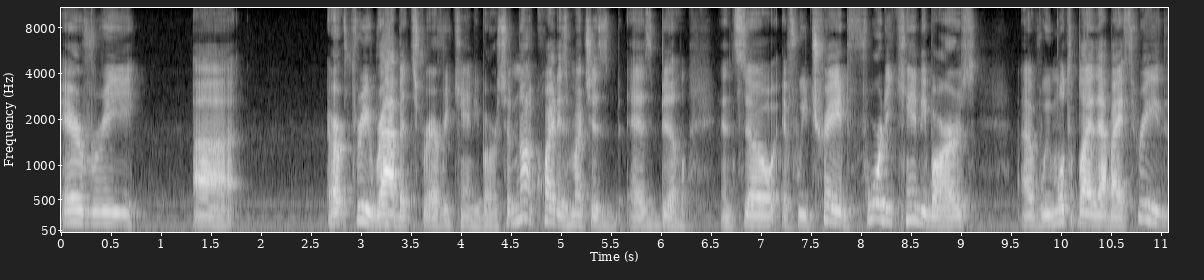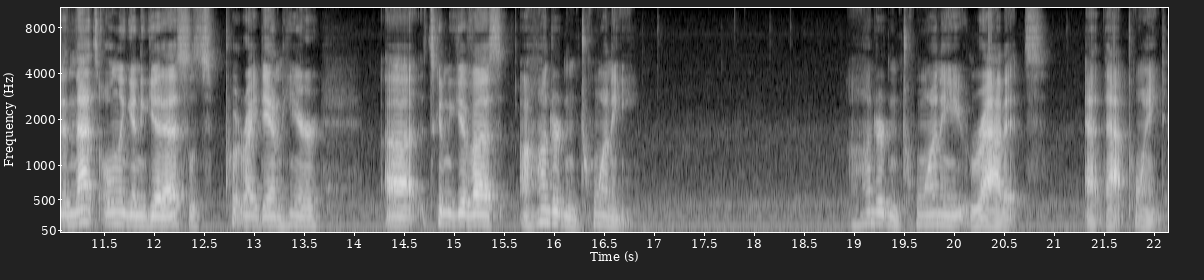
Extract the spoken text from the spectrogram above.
every, uh, or three rabbits for every candy bar. So not quite as much as, as Bill. And so if we trade 40 candy bars, uh, if we multiply that by three, then that's only going to get us, let's put right down here, uh, it's going to give us 120. 120 rabbits at that point.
